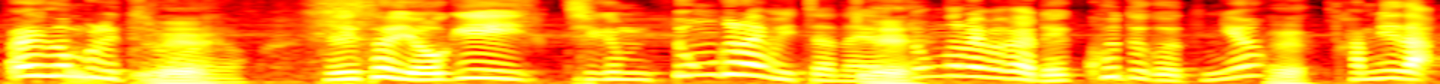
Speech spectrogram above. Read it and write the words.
빨간 불이 네. 들어와요. 그래서 여기 지금 동그라미 있잖아요. 네. 동그라미가 record거든요. 네. 갑니다.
